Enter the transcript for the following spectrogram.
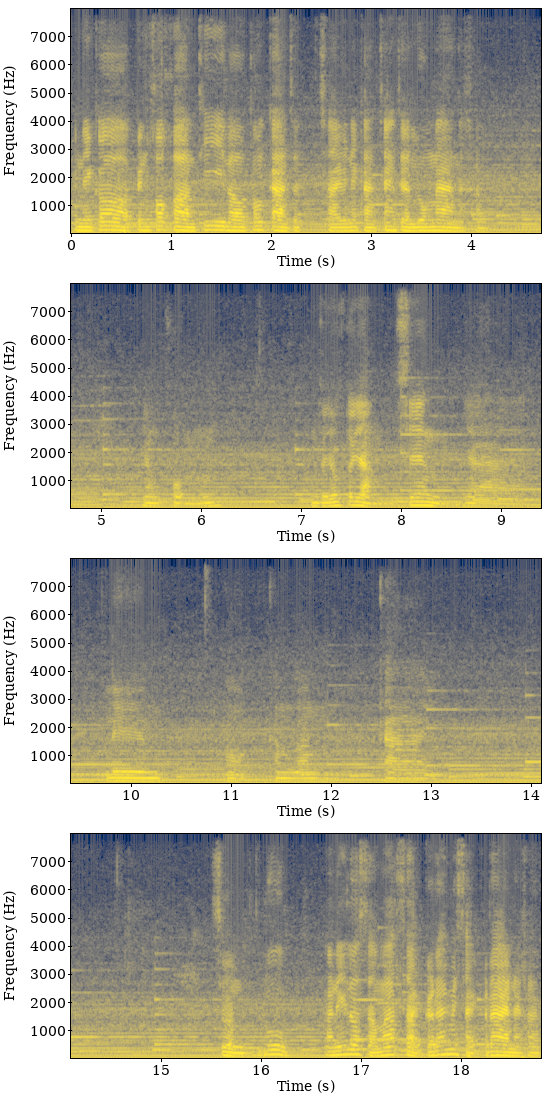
อันนี้ก็เป็นข้อความที่เราต้องการจะใช้ในการแจ้งเตือนล่วงหน้านะครับ อย่างผมผมจะยกตัวอย่างเช่น อย่าลืมออกกำลังกาย ส่วนรูปอันนี้เราสามารถใส่ก็ได้ไม่ใส่ก็ได้นะครับ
